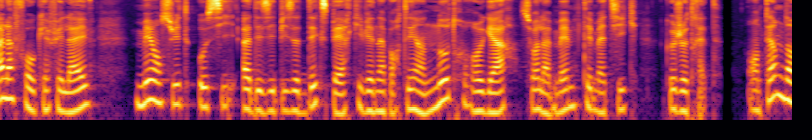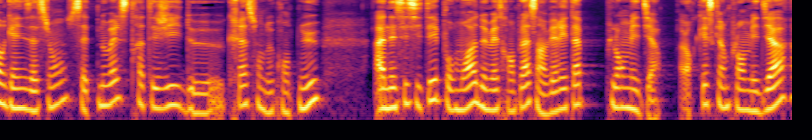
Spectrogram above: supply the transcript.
à la fois au café live, mais ensuite aussi à des épisodes d'experts qui viennent apporter un autre regard sur la même thématique que je traite. En termes d'organisation, cette nouvelle stratégie de création de contenu a nécessité pour moi de mettre en place un véritable plan média. Alors qu'est-ce qu'un plan média?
